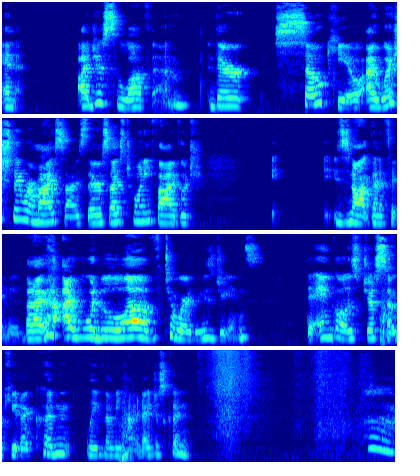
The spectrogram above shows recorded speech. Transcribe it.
and I just love them. They're so cute. I wish they were my size. They're a size 25, which is not going to fit me, but I, I would love to wear these jeans. The ankle is just so cute. I couldn't leave them behind. I just couldn't.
